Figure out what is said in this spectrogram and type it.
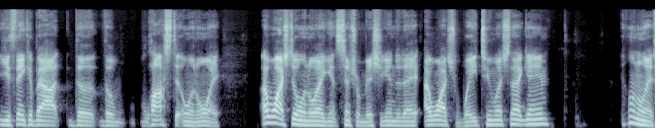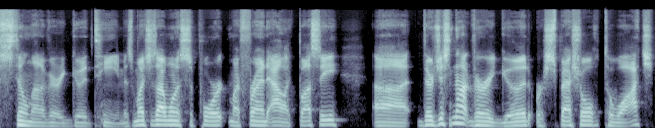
you think about the the loss to Illinois. I watched Illinois against Central Michigan today. I watched way too much that game. Illinois is still not a very good team. As much as I want to support my friend Alec Bussey, uh, they're just not very good or special to watch.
